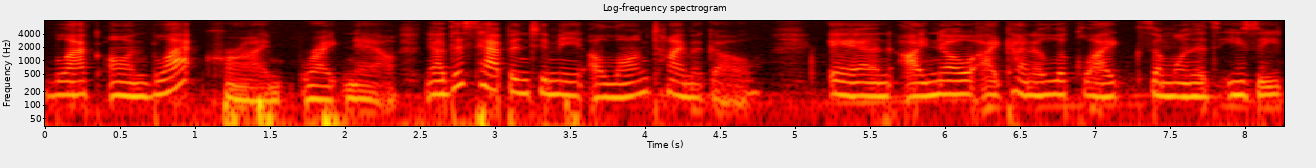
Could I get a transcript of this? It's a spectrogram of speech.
black on black crime right now. Now, this happened to me a long time ago, and I know I kind of look like someone that's easy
